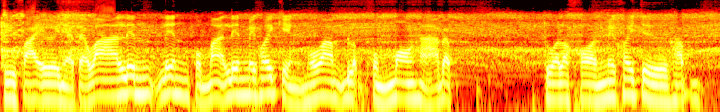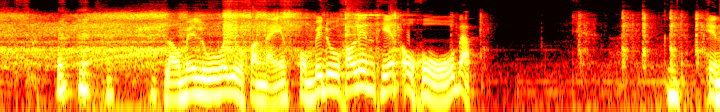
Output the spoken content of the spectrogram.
ฟรีไฟเอยเนี่ยแต่ว่าเล่นเล่นผมอะเล่นไม่ค่อยเก่ง เพราะว่าผมมองหาแบบตัวละครไม่ค่อยเจอครับ เราไม่รู้ว่าอยู่ฝั่งไหน ผมไปดูเขาเล่นเทสโอ้โหแบบ เห็น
